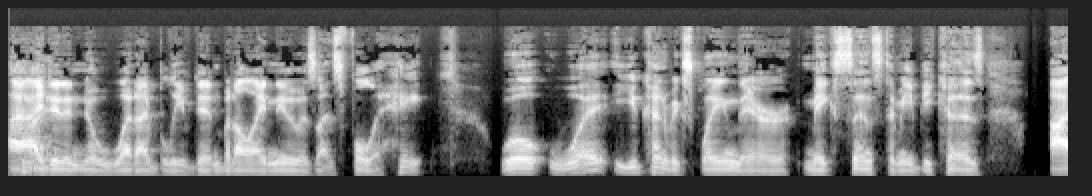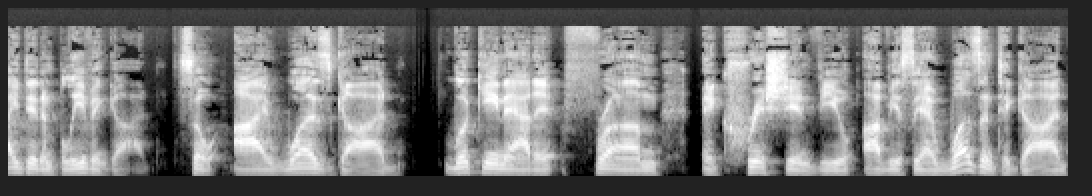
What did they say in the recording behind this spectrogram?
I, I didn't know what I believed in, but all I knew is I was full of hate. Well, what you kind of explained there makes sense to me because I didn't believe in God. So I was God looking at it from a Christian view. Obviously, I wasn't a God,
